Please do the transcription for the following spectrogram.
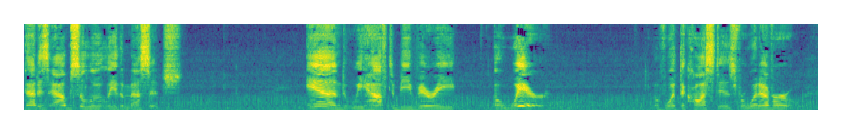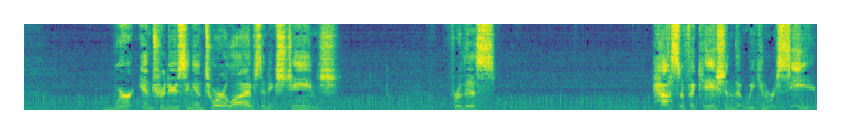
that is absolutely the message. And we have to be very aware of what the cost is for whatever we're introducing into our lives in exchange for this pacification that we can receive.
